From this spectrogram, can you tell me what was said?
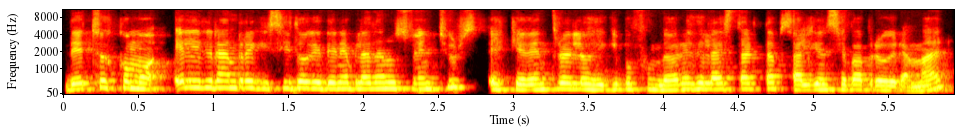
De hecho, es como el gran requisito que tiene Platanus Ventures, es que dentro de los equipos fundadores de las startups alguien sepa programar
